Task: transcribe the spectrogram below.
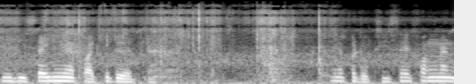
นี่สีใส่เงี้ยปลาขี้เดือดเงี้ยปลาดุกสีใส่ฟังนั่น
